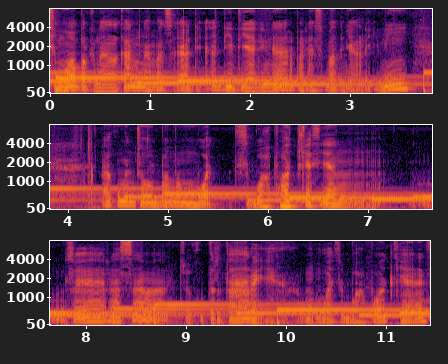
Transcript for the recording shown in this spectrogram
semua, perkenalkan nama saya Adi Aditya Dinar. Pada kesempatan kali ini Aku mencoba membuat sebuah podcast yang Saya rasa cukup tertarik ya Membuat sebuah podcast.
